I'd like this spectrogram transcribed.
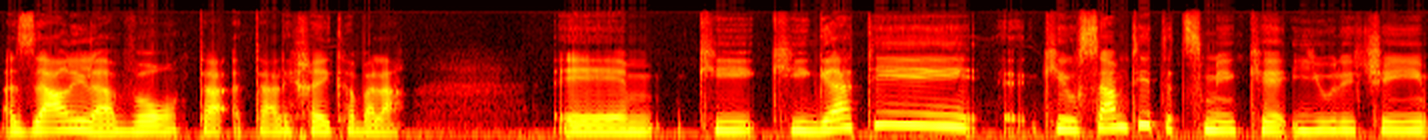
עזר לי לעבור ת, תהליכי קבלה. כי, כי הגעתי, כאילו שמתי את עצמי כיהודית שהיא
